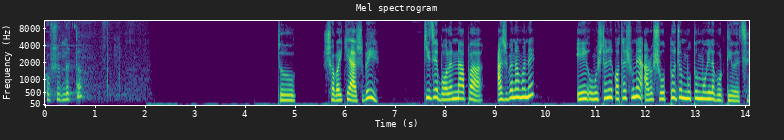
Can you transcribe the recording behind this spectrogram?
খুব সুন্দর তো। তো সবাই কি আসবে? কি যে বলেন না আপা, আসবে না মানে? এই অনুষ্ঠানের কথা শুনে আরও সত্তর জন নতুন মহিলা ভর্তি হয়েছে।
